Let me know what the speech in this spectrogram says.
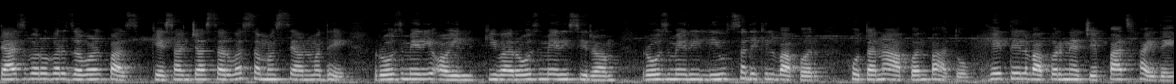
त्याचबरोबर जवळपास केसांच्या सर्वच समस्यांमध्ये रोजमेरी ऑइल किंवा रोजमेरी सिरम रोजमेरी लिव्हचा देखील वापर होताना आपण पाहतो. हे तेल वापरण्याचे पाच फायदे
